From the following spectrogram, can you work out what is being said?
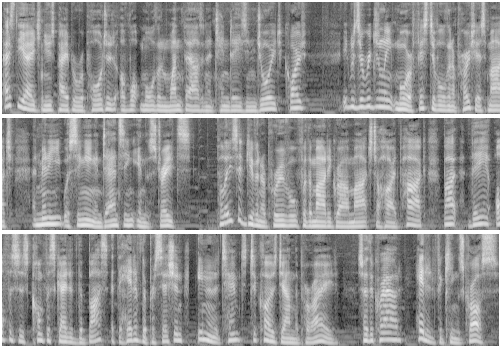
As the Age newspaper reported of what more than 1,000 attendees enjoyed, quote, it was originally more a festival than a protest march, and many were singing and dancing in the streets. Police had given approval for the Mardi Gras march to Hyde Park, but their officers confiscated the bus at the head of the procession in an attempt to close down the parade. So the crowd headed for King's Cross.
